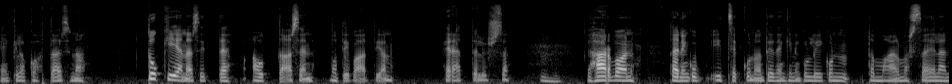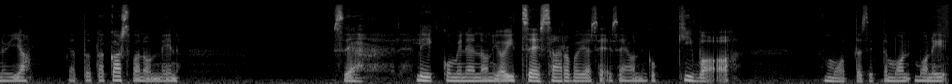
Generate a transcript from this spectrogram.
henkilökohtaisena tukijana sitten auttaa sen motivaation herättelyssä. Mm. Ja harvoin, tai niin kuin itse kun on tietenkin niin kuin liikuntamaailmassa elänyt ja, ja tota kasvanut, niin se liikkuminen on jo itseisarvo ja se, se on niin kuin kivaa. Mutta sitten moni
